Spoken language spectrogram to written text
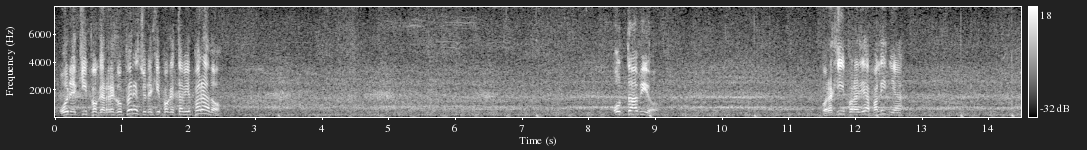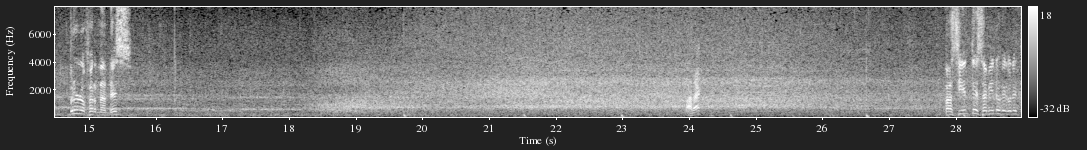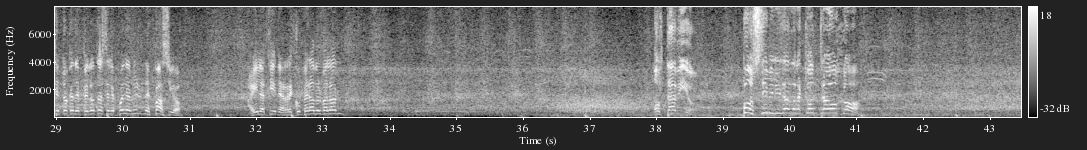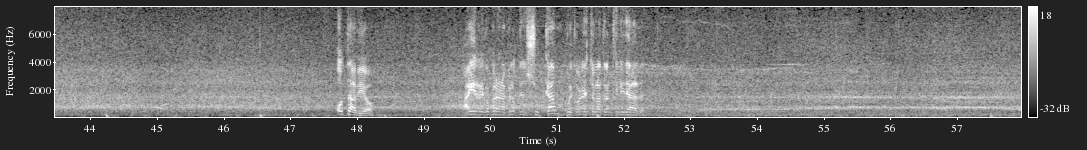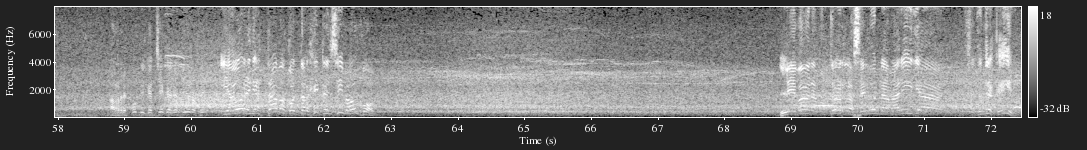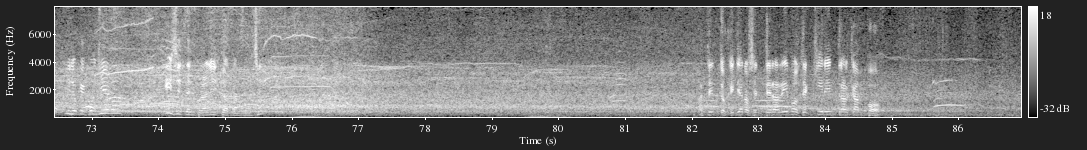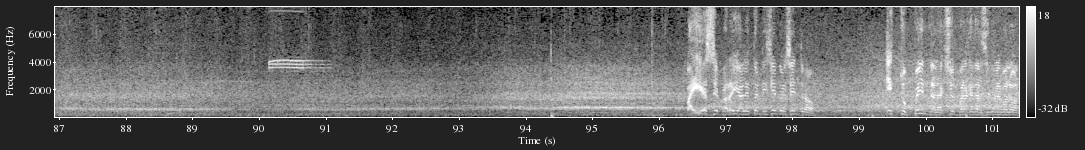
Un equipo que recupera es un equipo que está bien parado. Otavio. Por aquí, por allá, Paliña. Bruno Fernández. Barak. Paciente sabiendo que con este toque de pelota se le puede abrir un espacio. Ahí la tiene, ha recuperado el balón. Octavio. Posibilidad de la contra, ojo. Otavio. Ahí recupera la pelota en su campo y con esto la tranquilidad. A República Checa campeón Y ahora ya estaba con tarjeta encima, ojo. Le van a mostrar la segunda amarilla. Se tendrá que ir. Y lo que conlleva ese tempranito también, ¿sí? Atento que ya nos enteraremos de quién entra al campo. Váyase para allá, le están diciendo el centro. Estupenda la acción para quedarse con el balón.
